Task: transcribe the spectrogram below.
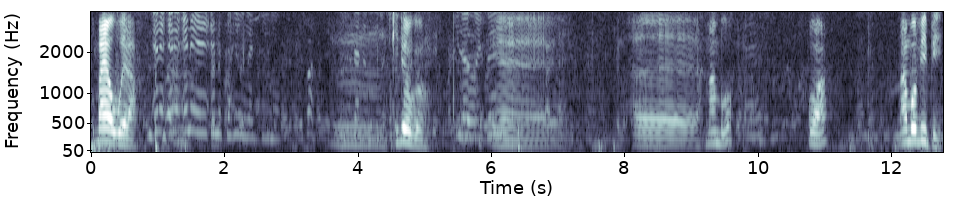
Ubaya uwela. Mm, kidogo. Eh, eh, mambo? Poa. Mambo vipi?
